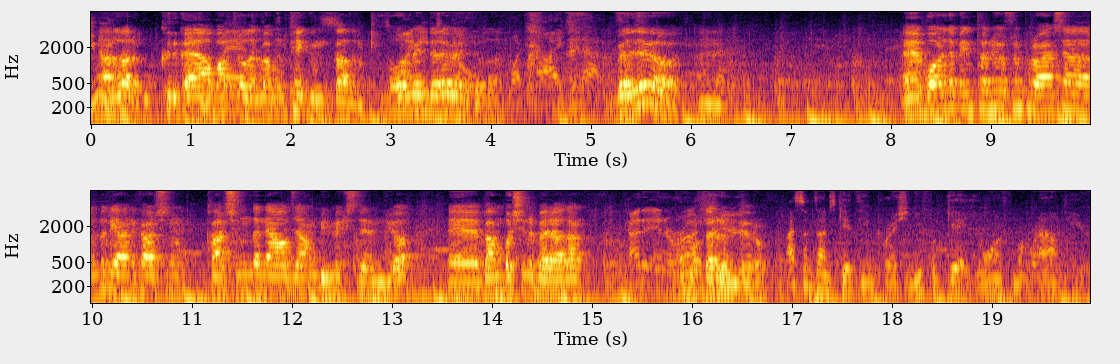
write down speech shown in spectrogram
You Yalnız var ya bu kırık ayağı abartıyorlar ben bunu tek yumrukta alırım. So Zor know benziyor lan. What I get out of it. Benzemiyor mu? Aynen. Ee, bu arada beni tanıyorsun, profesyonel adamdır yani karşın, karşılığında ne alacağımı bilmek isterim diyor. Ee, ben başını beladan Kinda in a rush. kurtarırım diyorum. I sometimes get the impression you forget you aren't from around here.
